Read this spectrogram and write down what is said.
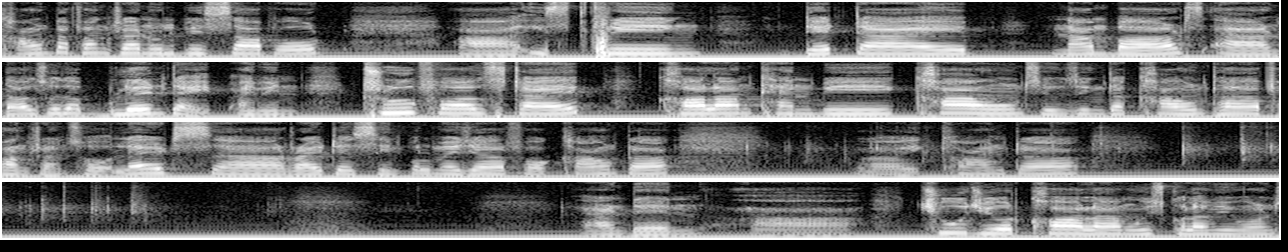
COUNTA function will be support uh, string date type numbers and also the boolean type. I mean true false type column can be counts using the COUNTA function. So let's uh, write a simple measure for COUNTA like COUNTA and then uh, choose your column which column you want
